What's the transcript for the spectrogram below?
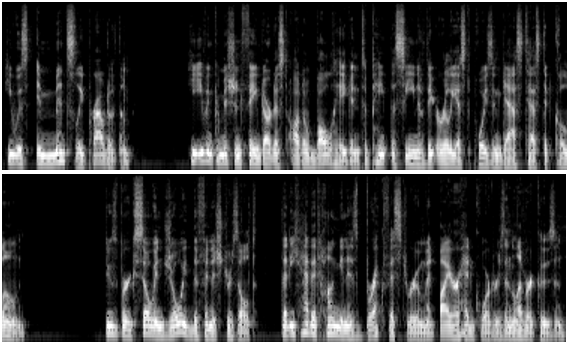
he was immensely proud of them. He even commissioned famed artist Otto Bollhagen to paint the scene of the earliest poison gas test at Cologne. Duisberg so enjoyed the finished result that he had it hung in his breakfast room at Bayer headquarters in Leverkusen.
